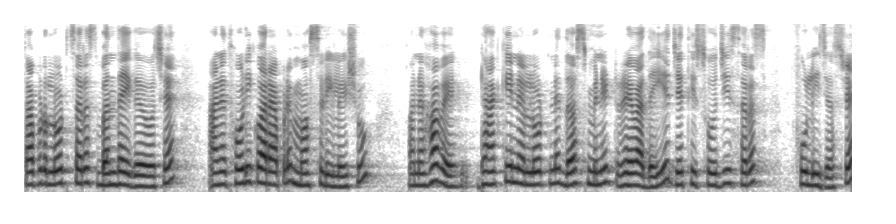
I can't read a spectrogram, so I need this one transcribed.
તો આપણો લોટ સરસ બંધાઈ ગયો છે. આને થોડીક વાર આપણે મસળી લઈશું. અને હવે ઢાંકીને લોટને દસ મિનિટ રહેવા દઈએ, જેથી સોજી સરસ ફૂલી જશે.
